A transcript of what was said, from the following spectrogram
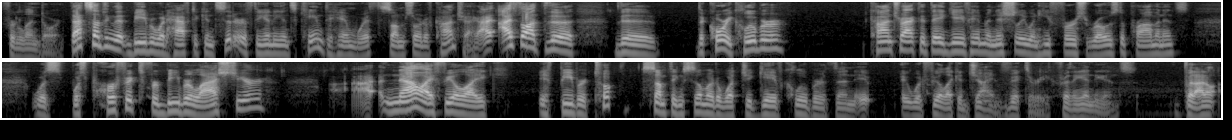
for Lindor. That's something that Bieber would have to consider if the Indians came to him with some sort of contract. I, I thought the the the Corey Kluber contract that they gave him initially when he first rose to prominence was was perfect for Bieber last year. I, now I feel like if Bieber took something similar to what you gave Kluber, then it it would feel like a giant victory for the Indians. But I don't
